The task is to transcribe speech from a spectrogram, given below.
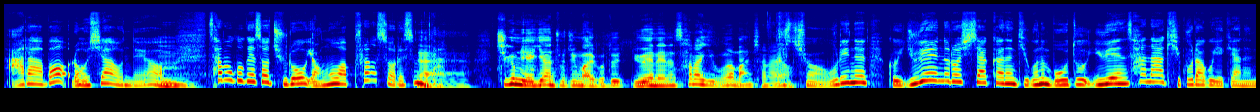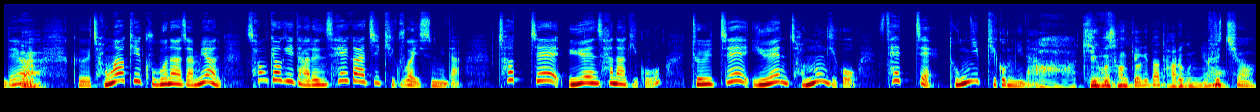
아랍어, 러시아어인데요. 음, 사무국에서 주로 영어와 프랑스어를 씁니다. 네. 지금 얘기한 조직 말고도 유엔에는 산하 기구가 많잖아요. 그렇죠. 우리는 그 유엔으로 시작하는 기구는 모두 유엔 산하 기구라고 얘기하는데요. 네. 그 정확히 구분하자면 성격이 다른 세 가지 기구가 있습니다. 첫째 유엔 산하 기구, 둘째 유엔 전문 기구, 셋째 독립 기구입니다. 아, 기구 성격이 다 다르군요. 그렇죠.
